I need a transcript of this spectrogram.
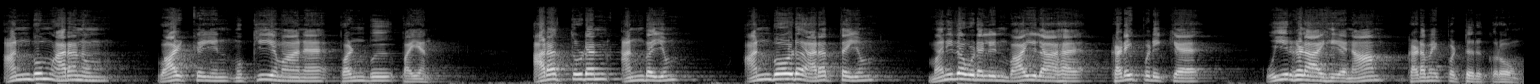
அன்பும் அறனும் வாழ்க்கையின் முக்கியமான பண்பு பயன். அறத்துடன் அன்பையும் அன்போடு அறத்தையும் மனித உடலின் வாயிலாக கடைப்பிடிக்க உயிர்களாகிய நாம் கடமைப்பட்டிருக்கிறோம்.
